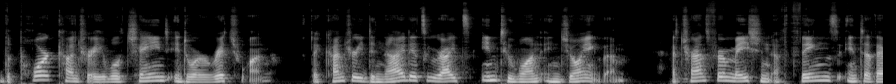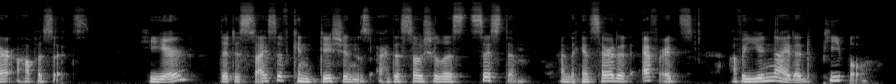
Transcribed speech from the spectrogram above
The poor country will change into a rich one. The country denied its rights into one enjoying them, a transformation of things into their opposites. Here, the decisive conditions are the socialist system and the concerted efforts of a united people.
